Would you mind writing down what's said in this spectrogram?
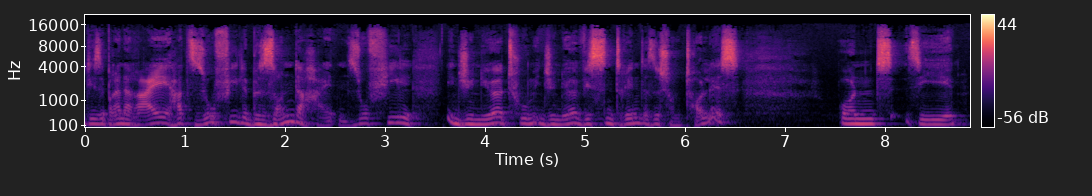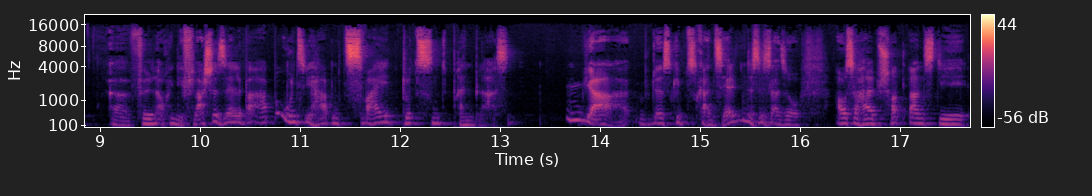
diese Brennerei hat so viele Besonderheiten, so viel Ingenieurtum, Ingenieurwissen drin, dass es schon toll ist. Und sie äh, füllen auch in die Flasche selber ab und sie haben zwei Dutzend Brennblasen. Ja, das gibt es ganz selten. Das ist also außerhalb Schottlands die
